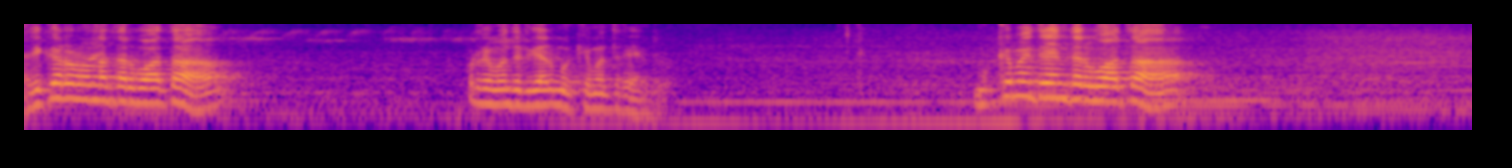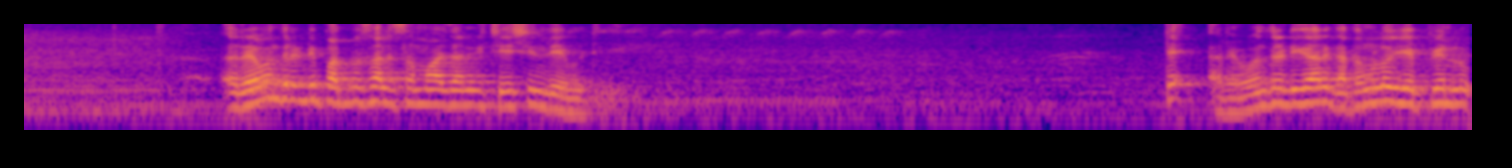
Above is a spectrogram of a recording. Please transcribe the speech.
అధికారంలో ఉన్న తర్వాత ఇప్పుడు రేవంత్ రెడ్డి గారు ముఖ్యమంత్రి అయ్యారు. ముఖ్యమంత్రి అయిన తర్వాత రేవంత్ రెడ్డి పద్మశాలి సమాజానికి చేసింది ఏమిటి? అంటే రేవంత్ రెడ్డి గారు గతంలో చెప్పిండ్రు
